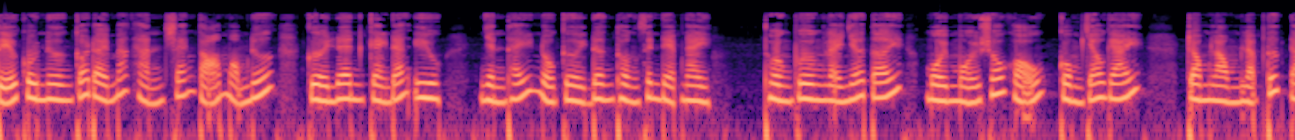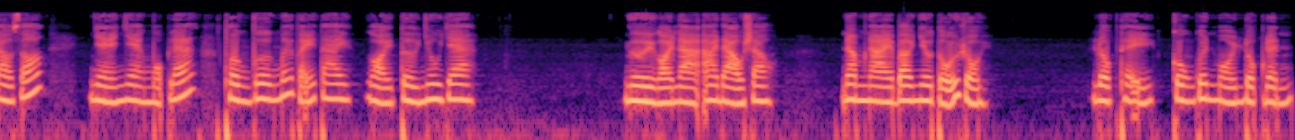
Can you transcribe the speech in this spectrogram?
Tiểu cô nương có đôi mắt hạnh sáng tỏ mộng nước, cười lên càng đáng yêu, nhìn thấy nụ cười đơn thuần xinh đẹp này. Thuần vương lại nhớ tới mùi muội số khổ cùng cháu gái trong lòng lập tức đau xót. Nhẹ nhàng một lát, thuần vương mới vẫy tay, gọi từ nhu gia. Người gọi là a đào sao? Năm nay bao nhiêu tuổi rồi? Lục thị cùng huynh muội lục định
